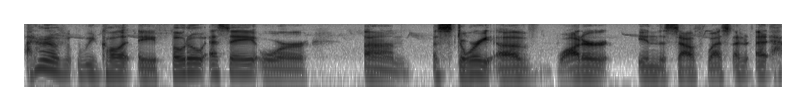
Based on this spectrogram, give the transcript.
I don't know if we'd call it a photo essay or um, a story of water in the Southwest. I, I,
